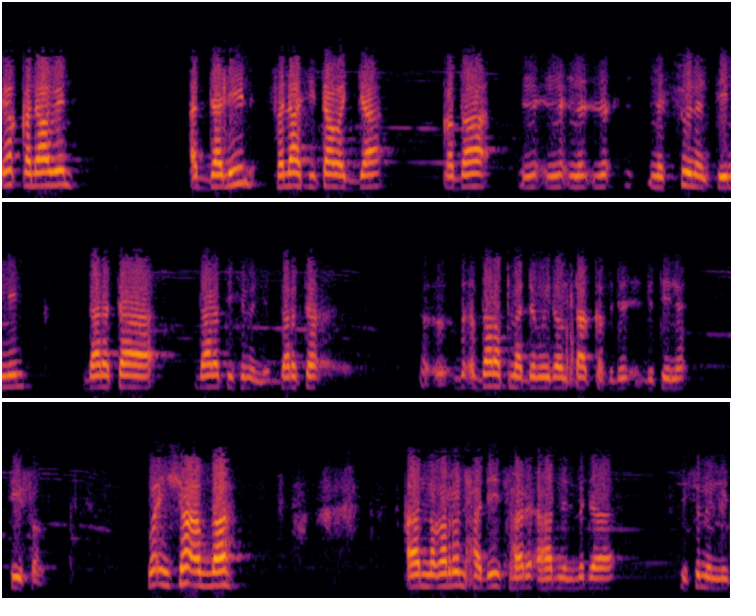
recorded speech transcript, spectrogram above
إقلاوين الدليل فلا يتوجه قضاء نسونا تنين دارتا دارت اسمني دارتا دارت ما دمو إذا انتاكس دتينا تيفا. وإن شاء الله أن نغر الحديث هرن المدى سمن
